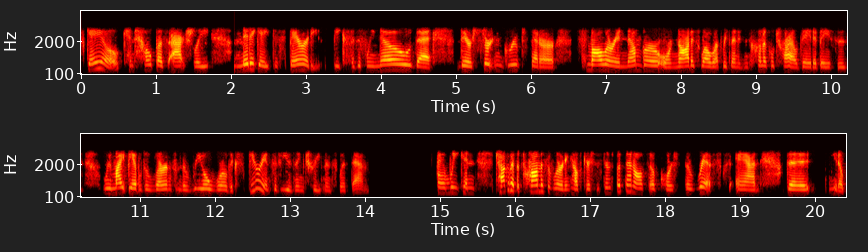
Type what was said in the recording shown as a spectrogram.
scale can help us actually mitigate disparities. Because if we know that there are certain groups that are smaller in number or not as well represented in clinical trial databases, we might be able to learn from the real world experience of using treatments with them and we can talk about the promise of learning healthcare systems, but then also, of course, the risks and the you know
